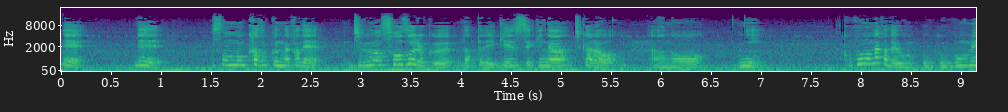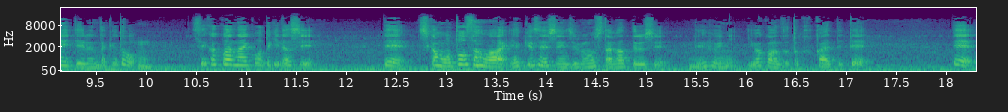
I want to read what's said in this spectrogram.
ででその家族の中で自分は想像力だったり芸術的な力をあのに心の中でうごめいているんだけど、うん。性格は内向的だしでしかもお父さんは野球選手に自分を従ってるし、うん。っていうふうに違和感をずっと抱えててで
